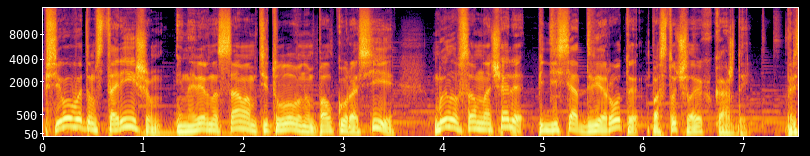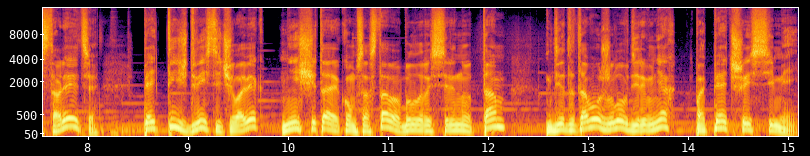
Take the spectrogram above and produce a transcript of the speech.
Всего в этом старейшем и, наверное, самом титулованном полку России было в самом начале 52 роты по 100 человек в каждой. Представляете? 5200 человек, не считая комсостава, было расселено там, где до того жило в деревнях по 5-6 семей.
